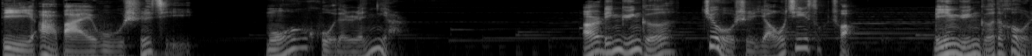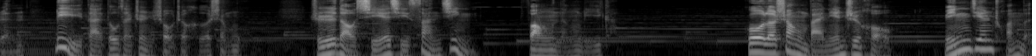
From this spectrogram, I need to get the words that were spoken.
第二百五十集，模糊的人影儿。而凌云阁就是瑶姬所创，凌云阁的后人历代都在镇守着河神墓，直到邪气散尽，方能离开。过了上百年之后，民间传闻，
